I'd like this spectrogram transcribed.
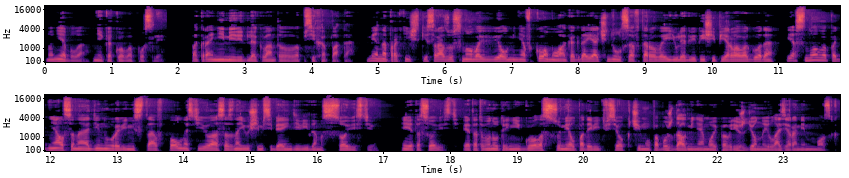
Но не было никакого после. По крайней мере для квантового психопата. Мена практически сразу снова ввел меня в кому, а когда я очнулся 2 июля 2001 года, я снова поднялся на один уровень, став полностью осознающим себя индивидом с совестью. И эта совесть, этот внутренний голос сумел подавить все, к чему побуждал меня мой поврежденный лазерами мозг.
